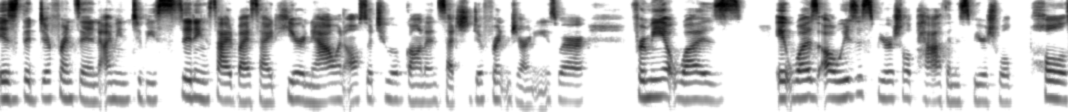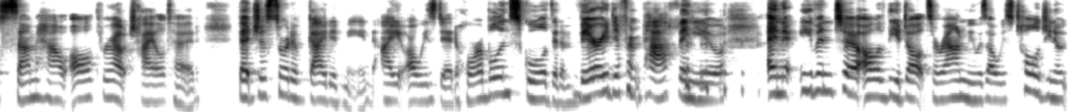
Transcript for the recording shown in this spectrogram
is the difference in, I mean, to be sitting side by side here now and also to have gone in such different journeys where for me it was it was always a spiritual path and a spiritual pull somehow all throughout childhood that just sort of guided me. I always did horrible in school, did a very different path than you. and even to all of the adults around me was always told, you know,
